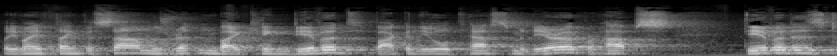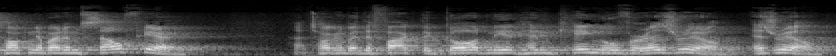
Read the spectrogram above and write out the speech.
Well, you might think the psalm was written by King David back in the Old Testament era. Perhaps David is talking about himself here. Uh, talking about the fact that God made him king over Israel. Israel.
